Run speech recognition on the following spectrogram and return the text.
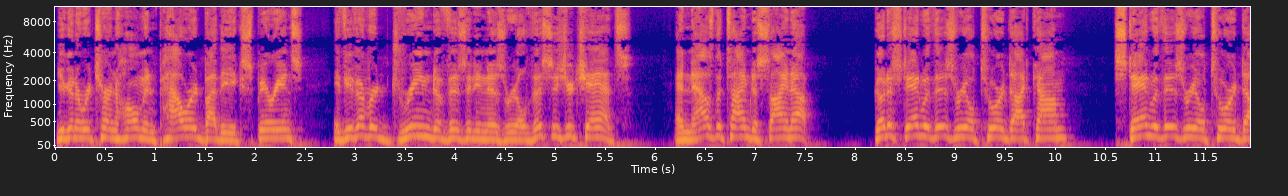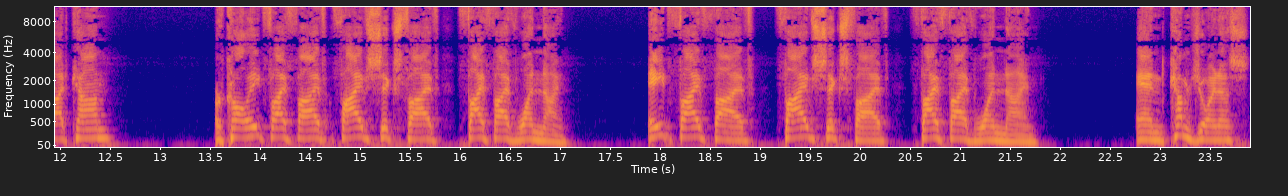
You're going to return home empowered by the experience. If you've ever dreamed of visiting Israel, this is your chance. And now's the time to sign up. Go to standwithisraeltour.com, standwithisraeltour.com, or call 855 565 5519. 855 565 5519. And come join us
